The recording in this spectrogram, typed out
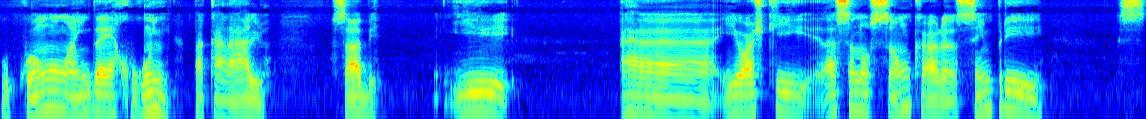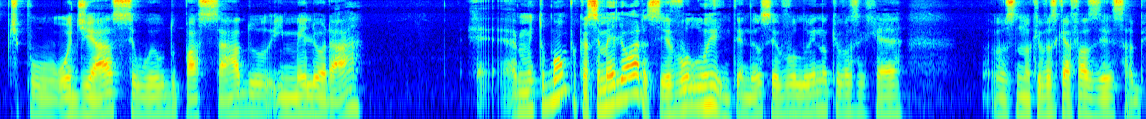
o quão ainda é ruim pra caralho, sabe? E, é, e eu acho que essa noção, cara, sempre tipo, odiar seu eu do passado e melhorar é, é, muito bom, porque você melhora, você evolui, entendeu? Você evolui no que você quer, no que você quer fazer, sabe?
